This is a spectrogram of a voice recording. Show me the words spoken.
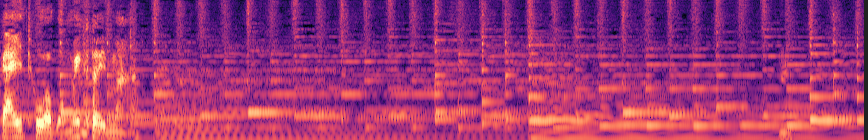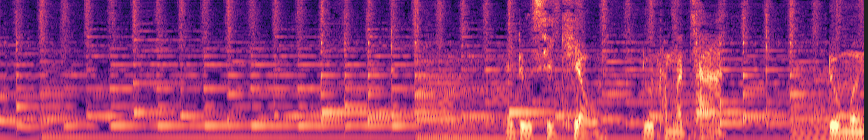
ไกด์ทัวร์บอกไม่เคยมา ให้ดูสีเขียว ดูธรรมชาติ ดูเมือง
